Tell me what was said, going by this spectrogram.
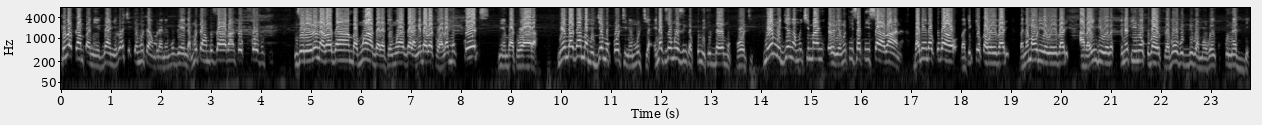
Bwe ba kampani eganye lwaki temutambula ne mugenda? Mutambuza abantu okufa obufi. Nze leero nabagamba mwagala temwagala ngenda batwala mu kooti ne mbatwala naye mbagamba mujje mu kooti ne mutya. Ennaku z'omwezi nga kkumi tuddayo mu kooti naye mujje nga mukimanyi ebyo bye mutiisatiisa abaana. Bagenda kubaawo batiktoka weebali bannamawulire weebali abayimbi weebali fena tulina okubaawo tulabe obubbi bwammwe obwenkukunadde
